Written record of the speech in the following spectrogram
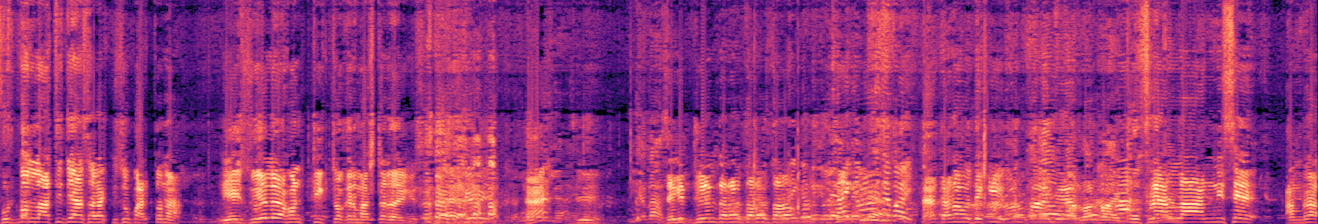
ফুটবল লাঠি দেওয়া ছাড়া কিছু পারতো না, এই জুয়েল এখন টিকটকের মাস্টার হয়ে গেছে। হ্যাঁ? হ্যাঁ আমরা।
